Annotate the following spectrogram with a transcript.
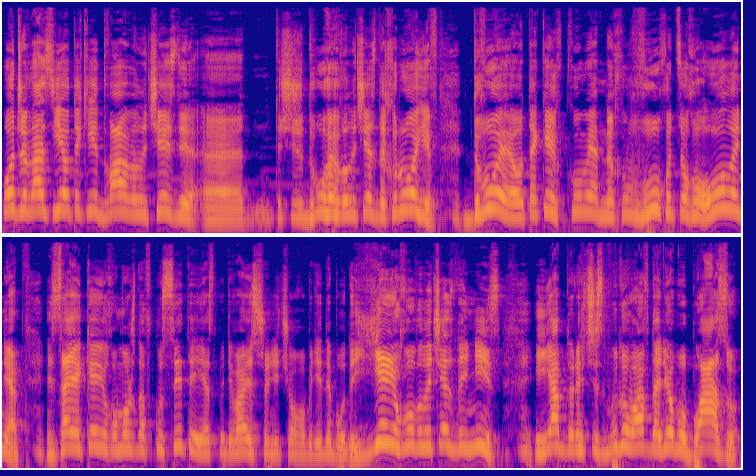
Отже, в нас є отакі два величезні, е, точніше, двоє величезних рогів, двоє отаких кумедних вух у цього оленя, за яке його можна вкусити. Я сподіваюся, що нічого мені не буде. Є його величезний ніс. І я б, до речі, збудував на ньому базу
